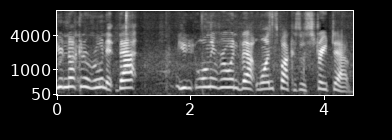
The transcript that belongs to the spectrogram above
You're not gonna ruin it. That you only ruined that one spot because it was straight down.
